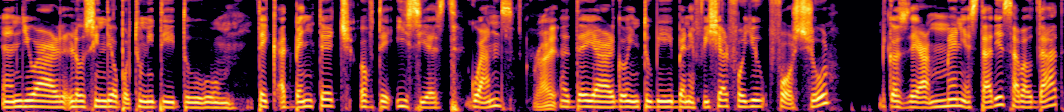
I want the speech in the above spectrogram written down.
and you are losing the opportunity to um, take advantage of the easiest ones Right. uh, they are going to be beneficial for you for sure because there are many studies about that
